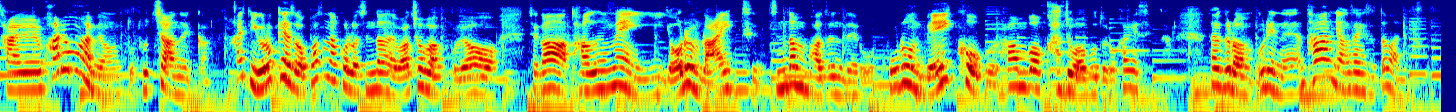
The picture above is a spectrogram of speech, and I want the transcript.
잘 활용하면 또 좋지 않을까. 하여튼 이렇게 해서 personal color 진단을 맞춰봤고요. 제가 다음에 이 여름 light 진단받은 대로 그런 메이크업을 한번 가져와 보도록 하겠습니다. 자 그럼 우리는 다음 영상에서 또 만나요.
